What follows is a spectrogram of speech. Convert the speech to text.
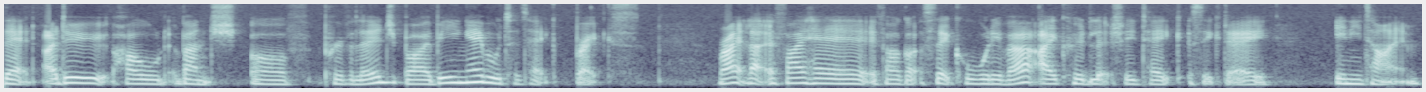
that I do hold a bunch of privilege by being able to take breaks. Right? Like if I had if I got sick or whatever, I could literally take a sick day anytime.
